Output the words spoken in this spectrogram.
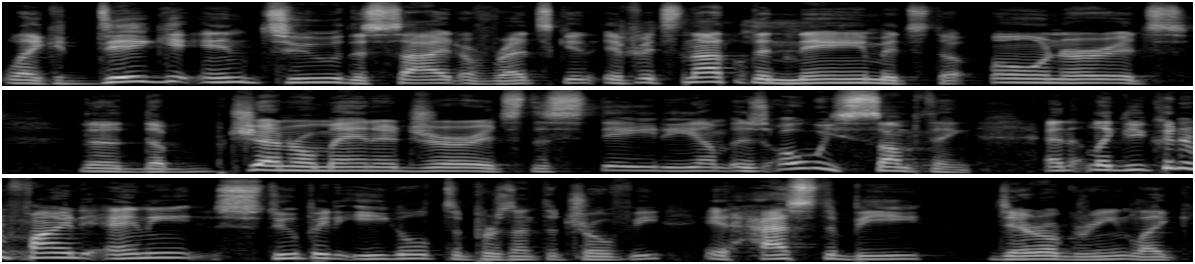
like dig into the side of Redskin. If it's not the name, it's the owner, it's the the general manager, it's the stadium. There's always something, and like you couldn't find any stupid eagle to present the trophy. It has to be Darrell Green, like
